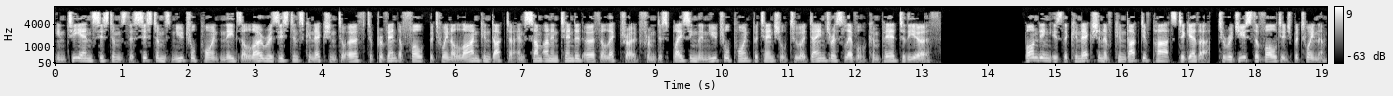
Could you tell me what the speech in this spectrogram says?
In TN systems the system's neutral point needs a low resistance connection to earth to prevent a fault between a line conductor and some unintended earth electrode from displacing the neutral point potential to a dangerous level compared to the earth. Bonding is the connection of conductive parts together, to reduce the voltage between them.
